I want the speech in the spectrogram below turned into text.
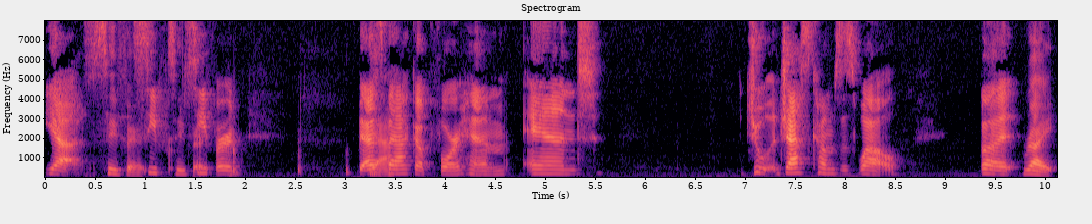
yeah Siefert. Seaf- Siefert. Siefert as Yeah. backup for him and Ju- Jess comes as well but Right.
